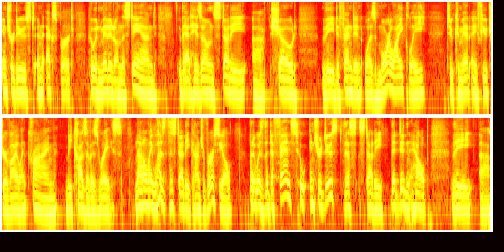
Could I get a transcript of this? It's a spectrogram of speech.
introduced an expert who admitted on the stand that his own study uh, showed the defendant was more likely to commit a future violent crime because of his race. Not only was the study controversial, but it was the defense who introduced this study that didn't help the uh,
